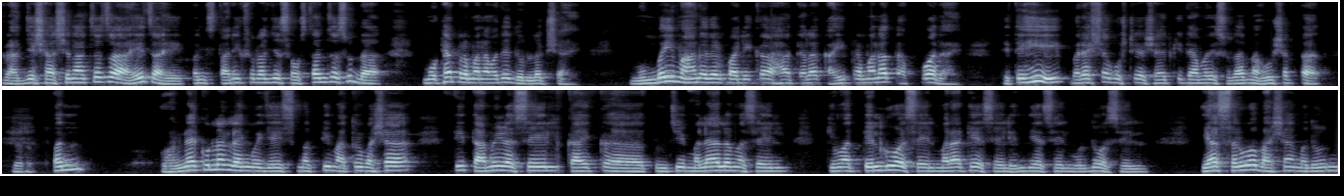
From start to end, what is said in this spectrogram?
राज्य शासनाचंच आहेच आहे पण स्थानिक स्वराज्य संस्थांचं सुद्धा मोठ्या प्रमाणामध्ये दुर्लक्ष आहे. मुंबई महानगरपालिका हा त्याला काही प्रमाणात अपवाद आहे. तिथेही बऱ्याचशा गोष्टी अशा आहेत की त्यामध्ये सुधारणा होऊ शकतात. पण व्हर्नॅक्युलर लँग्वेजेस मग ती मातृभाषा ती तामिळ असेल काय क- तुमची मल्याळम असेल किंवा तेलगू असेल मराठी असेल हिंदी असेल उर्दू असेल या सर्व भाषांमधून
